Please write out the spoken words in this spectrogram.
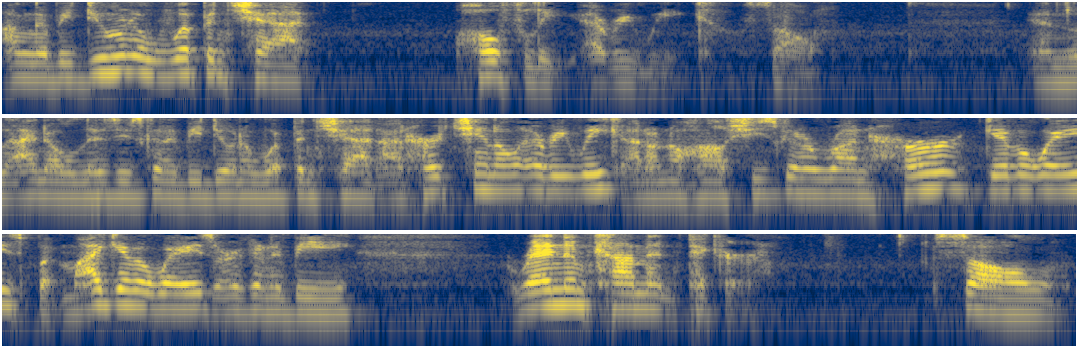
I'm going to be doing a WIP and chat hopefully every week. So, and I know Lizzie's going to be doing a WIP and chat on her channel every week. I don't know how she's going to run her giveaways, but my giveaways are going to be random comment picker. So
